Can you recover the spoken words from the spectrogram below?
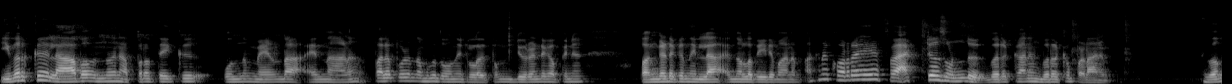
ഇവർക്ക് ലാഭം എന്നതിനപ്പുറത്തേക്ക് ഒന്നും വേണ്ട എന്നാണ് പലപ്പോഴും നമുക്ക് തോന്നിയിട്ടുള്ളത്. ഇപ്പം ഡ്യൂറന്റ് കപ്പിന് പങ്കെടുക്കുന്നില്ല എന്നുള്ള തീരുമാനം. അങ്ങനെ കുറേ ഫാക്ടേഴ്സ് ഉണ്ട് വെറുക്കാനും വെറുക്കപ്പെടാനും. ഇപ്പം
